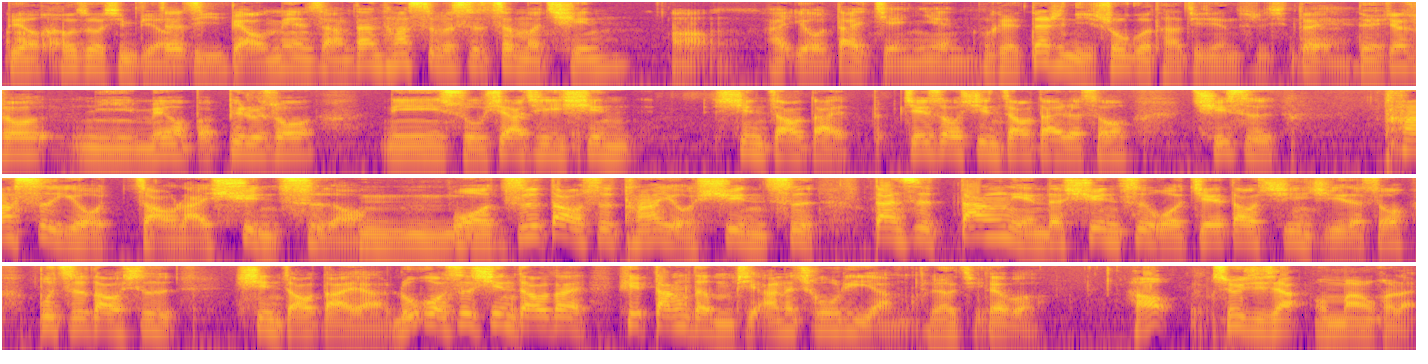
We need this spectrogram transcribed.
比较合作性比较低，表面上，但他是不是这么亲啊？还有待检验。OK，但是你说过他这件事情，对对，就是说你没有，比如说你属下去信信招待，接受信招待的时候，其实。他是有找来训斥哦，嗯嗯，我知道是他有训斥，但是当年的训斥，我接到信息的时候，不知道是性招待啊。如果是性招待，去当的不是按的处理啊嘛，了解对不？好，休息一下，我们马上回来。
